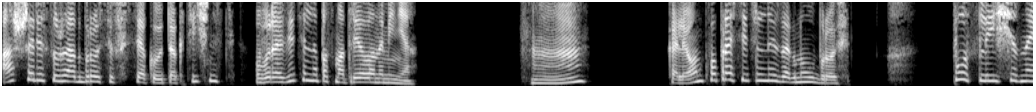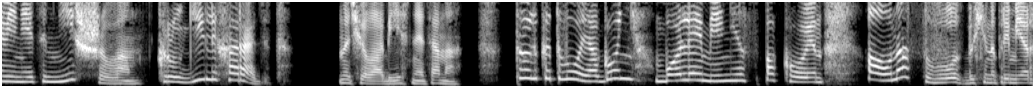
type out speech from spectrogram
Ашерис, уже отбросив всякую тактичность, выразительно посмотрела на меня. «Хм...» Калеонг вопросительно изогнул бровь. «После исчезновения темнейшего круги лихорадит», — начала объяснять она. Только твой огонь более-менее спокоен, а у нас в воздухе, например,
